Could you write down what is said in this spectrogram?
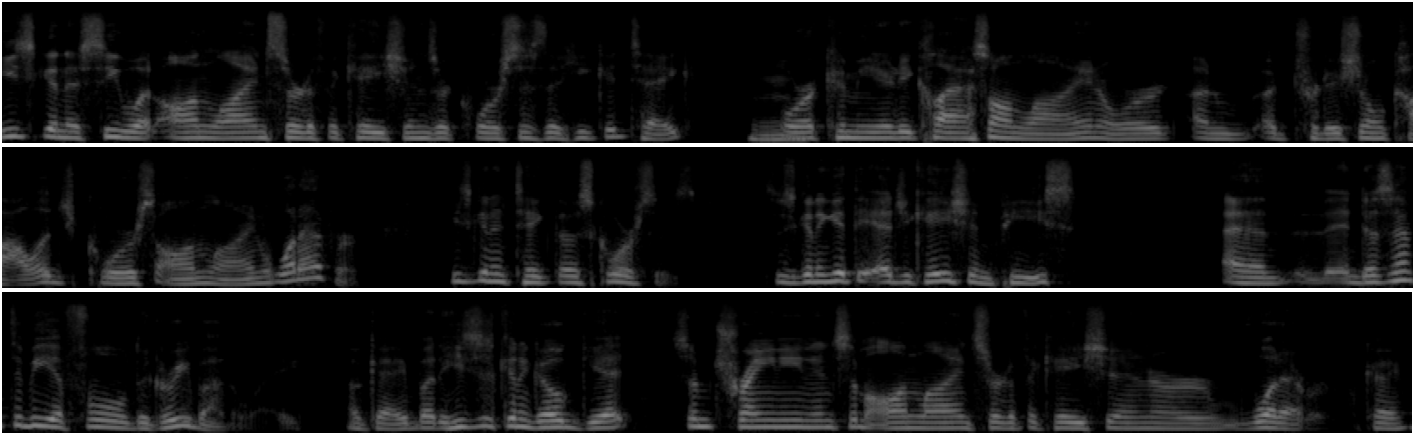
He's going to see what online certifications or courses that he could take, mm. or a community class online, or a, a traditional college course online, whatever he's going to take those courses. So he's going to get the education piece, and it doesn't have to be a full degree, by the way. Okay, but he's just going to go get some training and some online certification or whatever. Okay,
